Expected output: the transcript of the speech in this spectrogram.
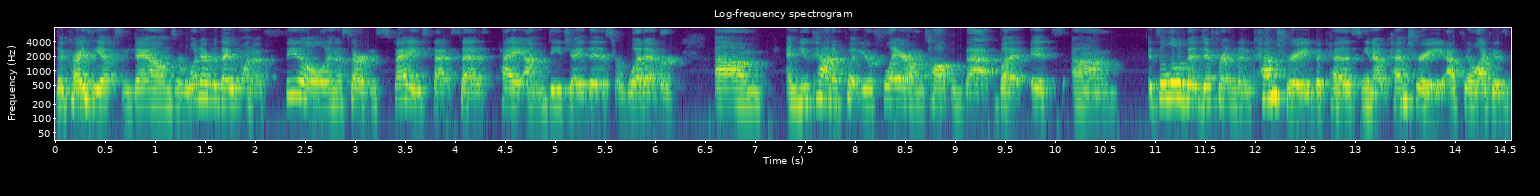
the crazy ups and downs or whatever they want to feel in a certain space that says hey I'm DJ this or whatever. Um, and you kind of put your flair on top of that but it's um, it's a little bit different than country because you know country I feel like is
